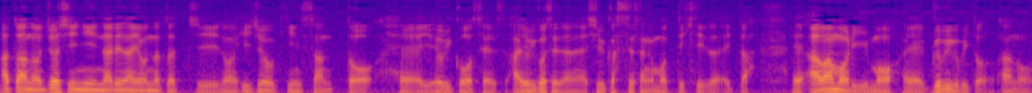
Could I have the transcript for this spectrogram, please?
あとあの女子になれない女たちの非常勤さんと、えー、予備校生あ予備校生じゃない就活生さんが持ってきていただいた、えー、泡盛も、えー、ぐびぐびとあの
